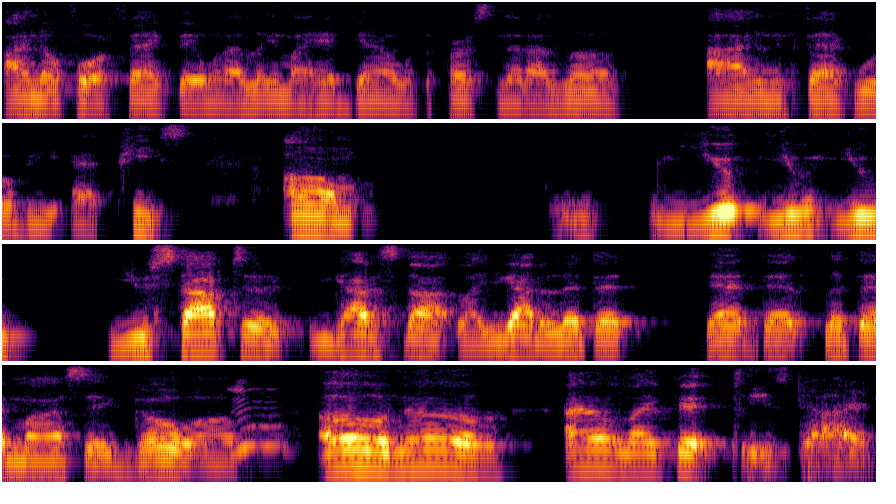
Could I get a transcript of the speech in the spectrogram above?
I know for a fact that when I lay my head down with the person that I love, I in fact will be at peace. Um, you, you, you, you stop to, you got to stop. Like, you got to let that, that, that, let that mindset go. Of, mm-hmm. oh no, I don't like that. Please, God,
